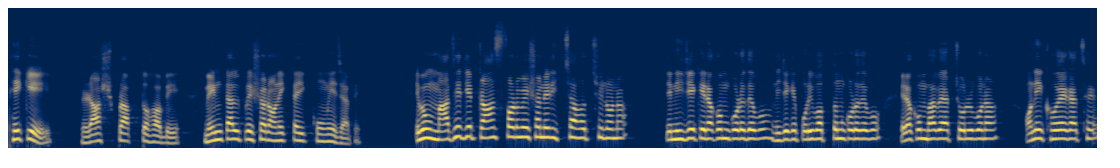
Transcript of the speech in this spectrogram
থেকে হ্রাসপ্রাপ্ত হবে মেন্টাল প্রেশার অনেকটাই কমে যাবে। এবং মাঝে যে ট্রান্সফরমেশনের ইচ্ছা হচ্ছিল না, যে নিজেকে এরকম করে দেব, নিজেকে পরিবর্তন করে দেব, এরকমভাবে আর চলবো না, অনেক হয়ে গেছে।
